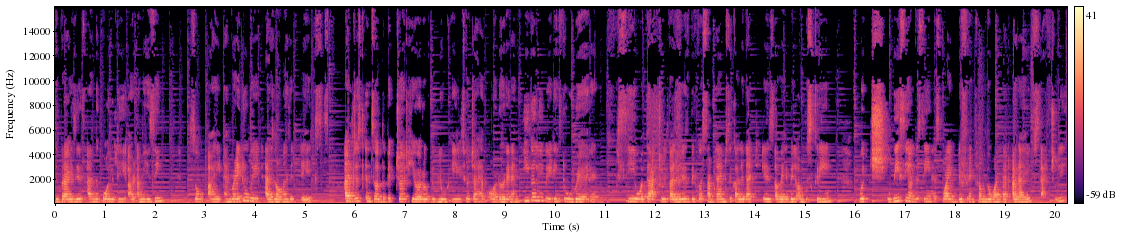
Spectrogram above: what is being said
the prices and the quality are amazing so I am ready to wait as long as it takes. I'll just insert the picture here of the blue heels which I have ordered and I'm eagerly waiting to wear and see what the actual color is because sometimes the color that is available on the screen which we see on the scene is quite different from the one that arrives actually.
